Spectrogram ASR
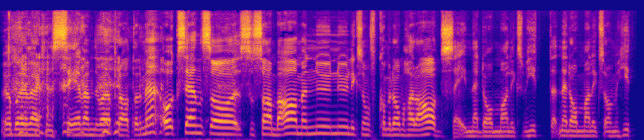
och jag började verkligen se vem det var jag pratade med, och sen så, så sa han bara, ja ah, men nu, nu liksom kommer de höra av sig när de har liksom hittat, när de har liksom hittat,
